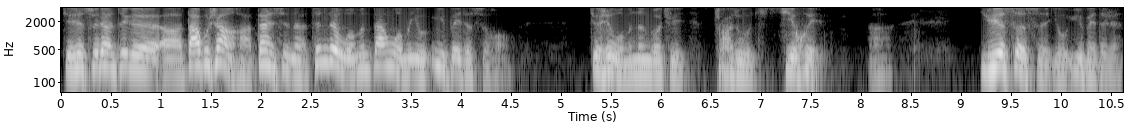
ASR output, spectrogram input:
其实虽然这个啊搭不上哈，但是呢，真的我们当我们有预备的时候，就是我们能够去抓住机会啊。约瑟是有预备的人，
